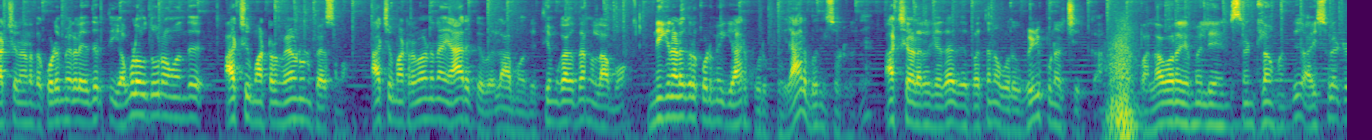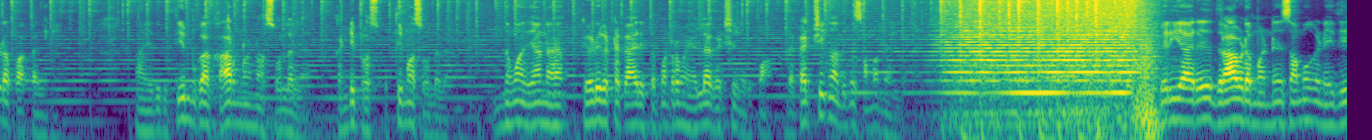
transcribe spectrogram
ஆட்சியில் நடந்த கொடுமைகளை எதிர்த்து எவ்வளவு தூரம் வந்து ஆட்சி மாற்றம் வேணும்னு பேசணும்? ஆட்சி மாற்றம் வேணும்னா யாருக்கு லாபம் அது? திமுக தானே லாபம். இன்னைக்கு நடக்கிற கொடுமைக்கு யார் பொறுப்பு? யார் பதில் சொல்றது? ஆட்சியாளருக்கு ஏதாவது பற்றின ஒரு விழிப்புணர்ச்சி இருக்கா? பலவரம் எம்எல்ஏ இன்சிடென்ட்லாம் வந்து ஐசோலேட்டடாக பார்க்காதீங்க. நான் இதுக்கு திமுக காரணம்னு நான் சொல்லலை. கண்டிப்பாக சத்தியமாக சொல்லலை. இந்த மாதிரியான கேடுகட்ட காரியத்தை பண்ணுறவன் எல்லா கட்சியும் இருப்பான். இந்த கட்சிக்கும் அதுக்கும் சம்மந்தம் இல்லை. பெரியார் திராவிட மண் சமூக நீதி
